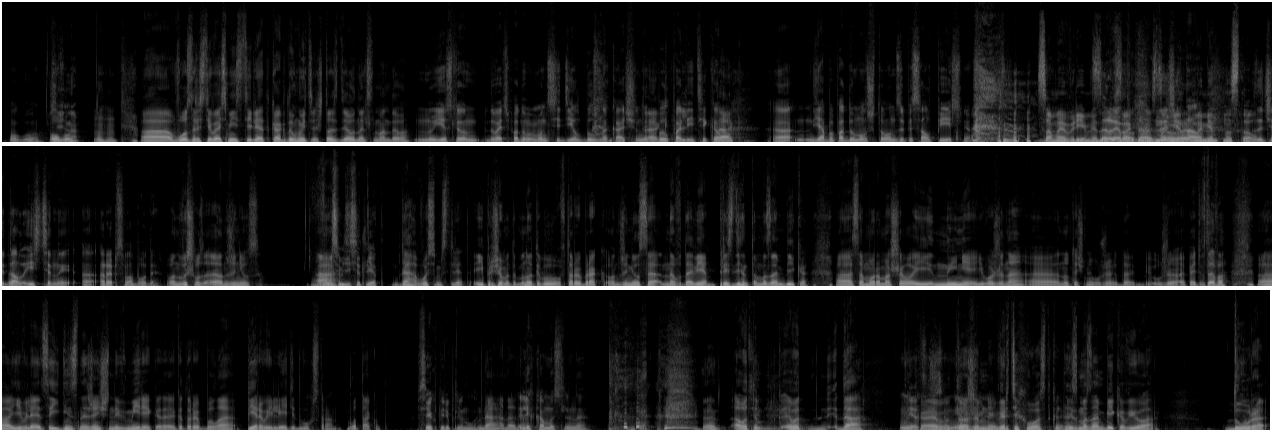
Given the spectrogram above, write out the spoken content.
Ого. Сильно. Мгм. А, в возрасте 80 лет, как думаете, что сделал Нельсон Мандела? Ну, если он... Давайте подумаем. Он сидел, был накачанный, был политиком. Так, А, Я бы подумал, что он записал песню. Самое время. За да. рэп, да, момент, момент настал. Зачитал истинный а, рэп свободы. он вышел, э, он женился. А. 80 лет? Да, 80 лет. И причем это, ну, это был второй брак. Он женился на вдове президента Мозамбика а, Самора Машева. И ныне его жена, а, ну, точнее, уже, да, уже опять вдова, а, является единственной женщиной в мире, ко- которая была первой леди двух стран. Вот так вот. Всех переплюнула. Да, да, да. Легкомысленная. Э, А вот, э, вот, да, Нет, Такая вот нет. тоже мне, вертихвостка. Из Мозамбика в ЮАР. Дура.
